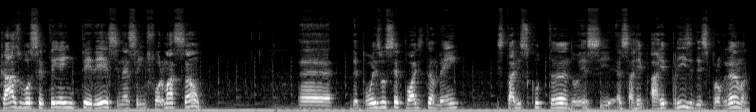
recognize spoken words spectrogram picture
caso você tenha interesse nessa informação, é, depois você pode também estar escutando esse, essa, a reprise desse programa,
